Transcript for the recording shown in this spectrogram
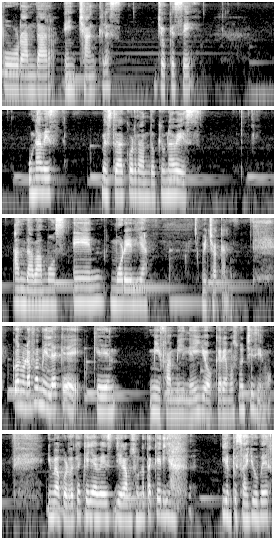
por andar en chanclas, yo qué sé. Una vez, me estoy acordando que una vez andábamos en Morelia, Michoacán, con una familia que, que mi familia y yo queremos muchísimo. Y me acuerdo que aquella vez llegamos a una taquería y empezó a llover.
